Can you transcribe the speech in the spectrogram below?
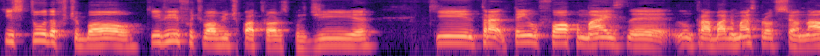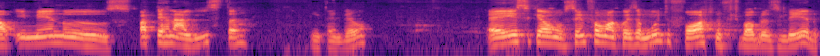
que estuda futebol, que vive futebol 24 horas por dia, que tem um foco mais, né, um trabalho mais profissional e menos paternalista, entendeu? É esse que é um, sempre foi uma coisa muito forte no futebol brasileiro.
